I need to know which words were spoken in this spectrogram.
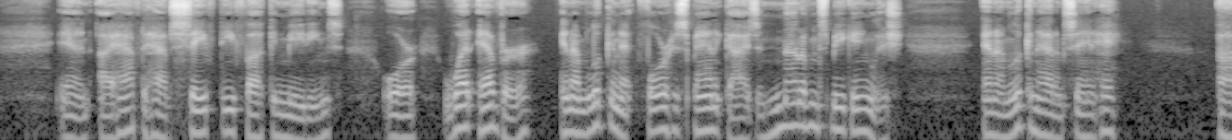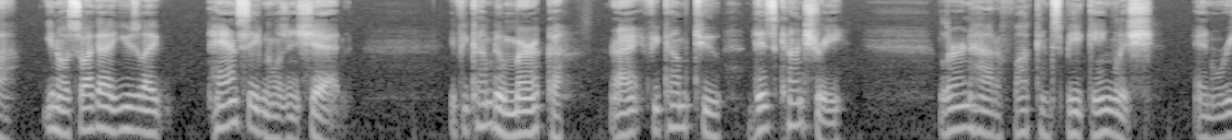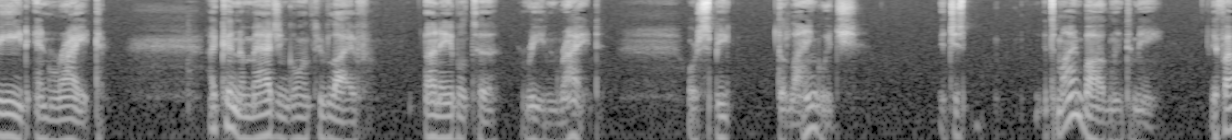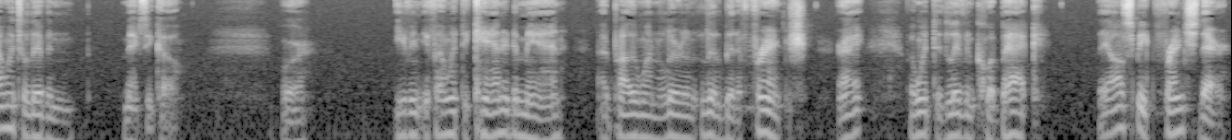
and I have to have safety fucking meetings or whatever. And I'm looking at four Hispanic guys and none of them speak English. And I'm looking at them saying, hey, uh, you know, so I got to use like hand signals and shit. If you come to America, right? If you come to this country, learn how to fucking speak English and read and write. I couldn't imagine going through life unable to read and write or speak the language. It just, it's mind boggling to me. If I went to live in Mexico or even if I went to Canada, man, I'd probably want to learn a little bit of French, right? If I went to live in Quebec, they all speak French there.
